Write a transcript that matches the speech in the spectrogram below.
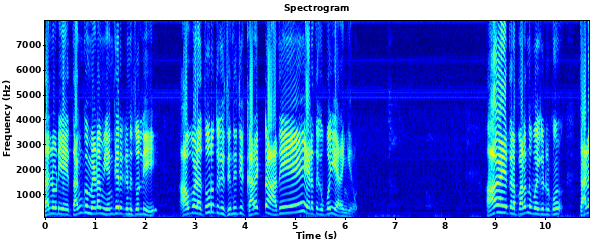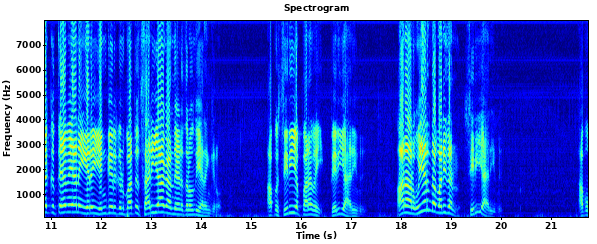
தன்னுடைய தங்கும் இடம் எங்கே இருக்குன்னு சொல்லி அவ்வளோ தூரத்துக்கு சிந்திச்சு கரெக்டாக அதே இடத்துக்கு போய் இறங்கிரும். ஆகாயத்தில் பறந்து போய்கிட்டு இருக்கும். தனக்கு தேவையான இறை எங்கே இருக்குன்னு பார்த்து சரியாக அந்த இடத்துல வந்து இறங்கிரும். அப்போ சிறிய பறவை பெரிய அறிவு. ஆனால் உயர்ந்த மனிதன் சிறிய அறிவு. அப்போ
